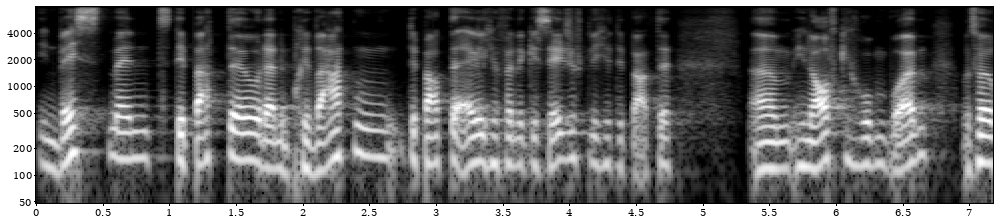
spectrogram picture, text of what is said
Investment-Debatte oder einer privaten Debatte eigentlich auf eine gesellschaftliche Debatte ähm, hinaufgehoben worden. Und zwar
